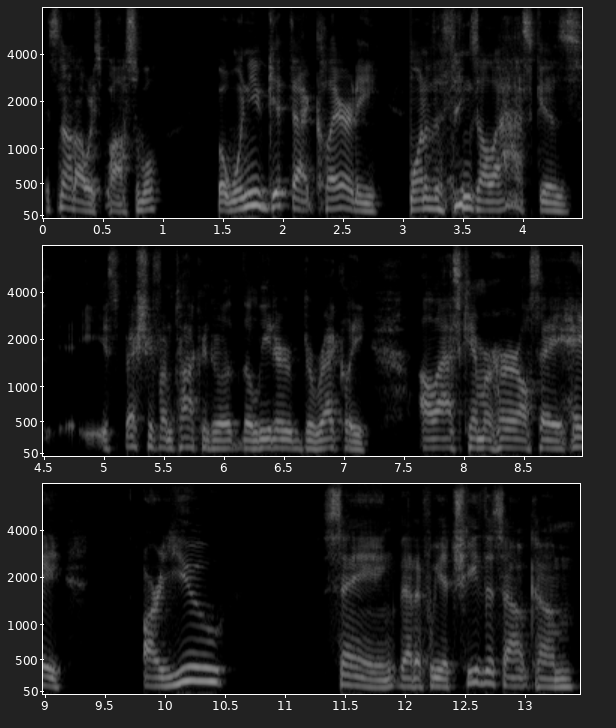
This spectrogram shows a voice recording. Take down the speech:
it's not always possible. But when you get that clarity, one of the things I'll ask is, especially if I'm talking to the leader directly, I'll ask him or her, I'll say, hey, are you saying that if we achieve this outcome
